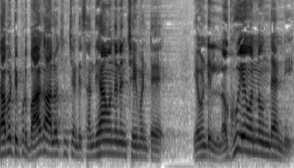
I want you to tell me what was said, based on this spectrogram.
కాబట్టి ఇప్పుడు బాగా ఆలోచించండి. సంధ్యావందనం చేయమంటే ఏమండి లఘు ఏమన్నా ఉందా అండి?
